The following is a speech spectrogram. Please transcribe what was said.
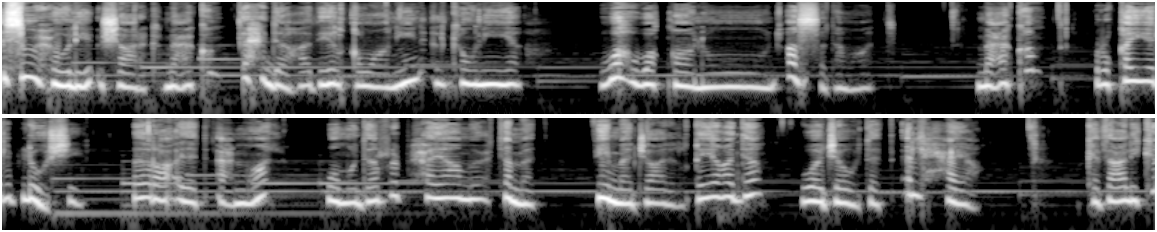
اسمحوا لي أشارك معكم إحدى هذه القوانين الكونية وهو قانون الصدمات. معكم رقية البلوشي رائدة أعمال ومدرب حياة معتمد في مجال القيادة وجودة الحياة. وكذلك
